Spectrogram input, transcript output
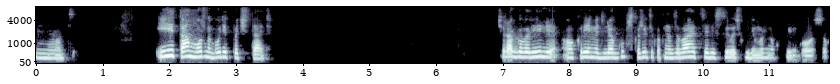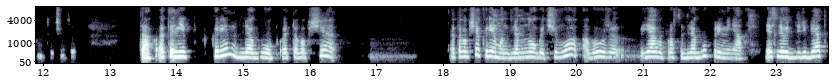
Вот. И там можно будет почитать. Вчера говорили о креме для губ, скажите, как называется, или ссылочку, где можно купить голос. Так, это не крем для губ, это вообще, это вообще крем, он для много чего, а вы уже, я его просто для губ применяю. Если у ребят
